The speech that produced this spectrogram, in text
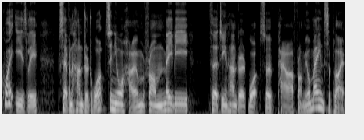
quite easily 700 watts in your home from maybe 1300 watts of power from your main supply.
